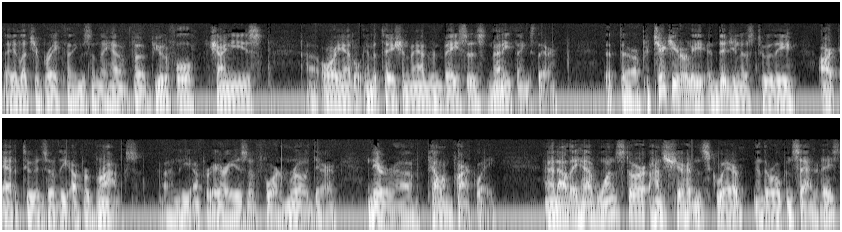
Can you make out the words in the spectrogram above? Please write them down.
They let you break things, and they have uh, beautiful Chinese, uh, Oriental imitation Mandarin vases, many things there that are particularly indigenous to the art attitudes of the Upper Bronx, on the upper areas of Fordham Road there, near uh, Pelham Parkway. And now they have one store on Sheridan Square, and they're open Saturdays.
